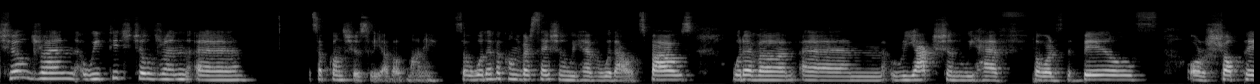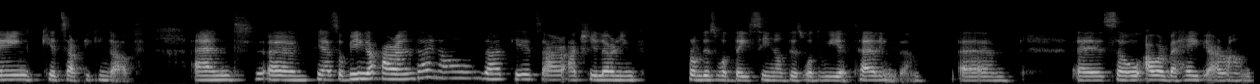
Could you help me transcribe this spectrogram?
children we teach children uh, subconsciously about money so whatever conversation we have with our spouse whatever um, reaction we have towards the bills or shopping kids are picking up. And um, yeah so being a parent i know that kids are actually learning from this what they see not this what we are telling them. Um, uh, so our behavior around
